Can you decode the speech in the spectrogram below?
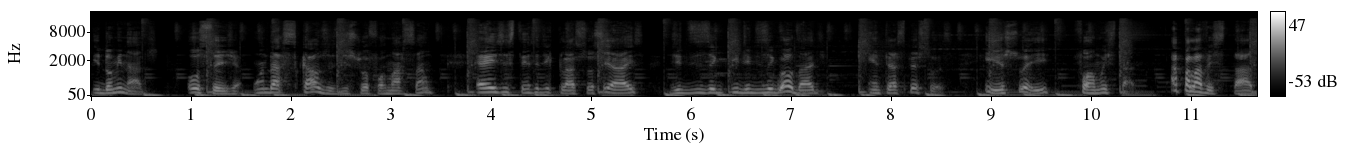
e dominados. Ou seja, uma das causas de sua formação é a existência de classes sociais e de desigualdade entre as pessoas. E isso aí forma o Estado. A palavra Estado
